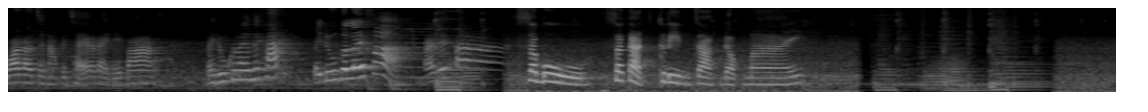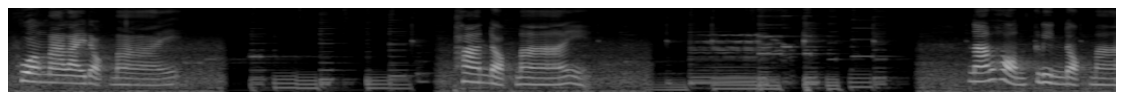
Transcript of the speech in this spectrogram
ว่าเราจะนำไปใช้อะไรได้บ้าง ไปดูกันเลยไหมคะ ไปดูกันเลยค่ะ ไปเลยค่ะ สบู่ สกัดกลิ่นจากดอกไม้ พวงมาลัยดอกไม้ พานดอกไม้ น้ำหอมกลิ่นดอกไม้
